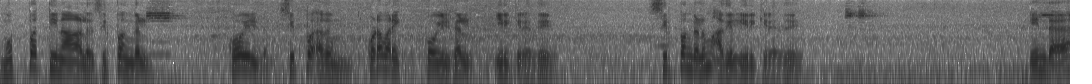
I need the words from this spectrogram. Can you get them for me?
முப்பத்தி நாலு சிற்பங்கள் கோயில்கள் சிற்ப அதுவும் குடவரை கோயில்கள் இருக்கிறது. சிற்பங்களும் அதில் இருக்கிறது. இந்த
